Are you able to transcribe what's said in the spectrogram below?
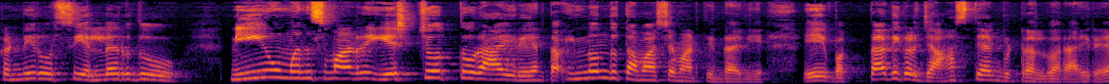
ಕಣ್ಣೀರು ಒರೆಸಿ ಎಲ್ಲರದು, ನೀವು ಮನಸ್ಸು ಮಾಡ್ರಿ, ಎಷ್ಟೊತ್ತು ರಾಯರೇ ಅಂತ ಇನ್ನೊಂದು ತಮಾಷೆ ಮಾಡ್ತೀನಿ ರಾಯರಿಗೆ. ಏ, ಭಕ್ತಾದಿಗಳು ಜಾಸ್ತಿ ಆಗಿಬಿಟ್ರಲ್ವ ರಾಯರೇ?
